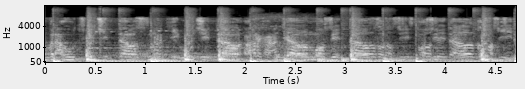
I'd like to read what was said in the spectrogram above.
vrahu cvičitel, smrti učitel, archanděl, mozitel, zlostí stvořitel, kostí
